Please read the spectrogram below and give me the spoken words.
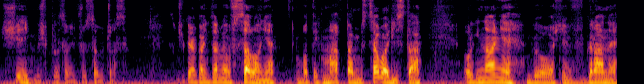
Silnik musi pracować przez cały czas. Ciekawe, jak oni to robią w salonie, bo tych map tam jest cała lista. Oryginalnie było właśnie wgrane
